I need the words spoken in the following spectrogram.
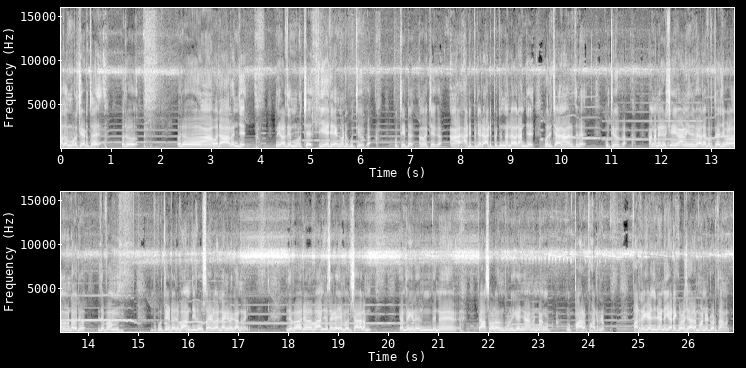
അത് മുറിച്ചെടുത്ത് ഒരു ഒരു ഒരു ആറഞ്ച് നീളത്തിൽ മുറിച്ച് ഏരിയ അങ്ങോട്ട് കുത്തി വെക്കുക. കുത്തിയിട്ട് അങ്ങ് വെച്ചേക്കുക. അടുപ്പിച്ച് അടുപ്പിച്ച് നല്ല ഒരു അഞ്ച് ഒരു ചാൻ കുത്തി വെക്കുക. അങ്ങനെ കൃഷി ചെയ്യുകയാണെങ്കിൽ ഇത് വേറെ പ്രത്യേകിച്ച് വളമൊന്നും ഉണ്ട് ഒരു ഇതിപ്പം കുത്തിയിട്ട് ഒരു പതിനഞ്ച് ദിവസമായുള്ളൂ എല്ലാം കിടക്കാൻ തുടങ്ങി. ഇതിപ്പോൾ ഒരു പതിനഞ്ച് ദിവസം കഴിയുമ്പോൾ ഒരു ശകലം എന്തെങ്കിലും പിന്നെ രാസവളം ഒന്ന് തുള്ളി കഴിഞ്ഞാൽ അങ്ങ് അങ്ങ് പടരും. പടരി കഴിഞ്ഞിട്ടാണെങ്കിൽ ഇടയ്ക്കൂടെ ശകലം മണ്ണിട്ട് കൊടുത്താൽ മതി.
